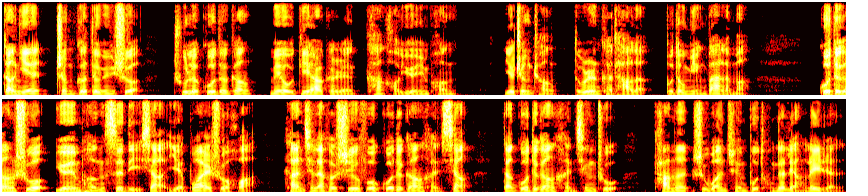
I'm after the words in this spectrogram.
当年整个德云社除了郭德纲，没有第二个人看好岳云鹏，也正常，都认可他了，不都明白了吗？郭德纲说，岳云鹏私底下也不爱说话，看起来和师傅郭德纲很像，但郭德纲很清楚，他们是完全不同的两类人。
